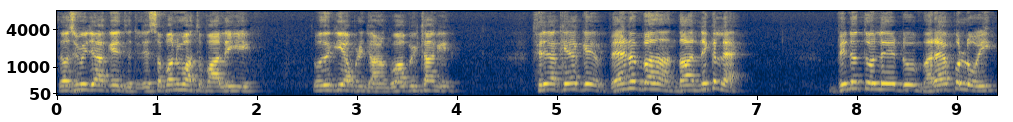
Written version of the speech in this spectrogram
ਤਾਂ ਅਸੀਂ ਵੀ ਜਾ ਕੇ ਜ਼ਹਿਰੀਲੇ ਸੱਪਾਂ ਨੂੰ ਹੱਥ ਪਾ ਲਈਏ ਤੇ ਉਹਦੇ ਕੀ ਆਪਣੀ ਜਾਨ ਗਵਾ ਬੈਠਾਂਗੇ। ਫਿਰ ਆਖਿਆ ਕਿ ਵਹਿਣ ਬੰਦਾ ਨਿਕਲੇ। ਬਿਨ ਤੋਲੇ ਡੂ ਮਰਿਆ ਭਲੋਈ।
